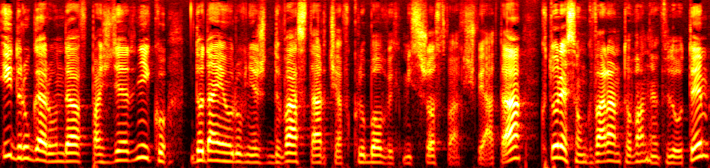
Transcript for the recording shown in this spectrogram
i druga runda w październiku. Dodają również dwa starcia w klubowych Mistrzostwach Świata, które są gwarantowane w lutym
